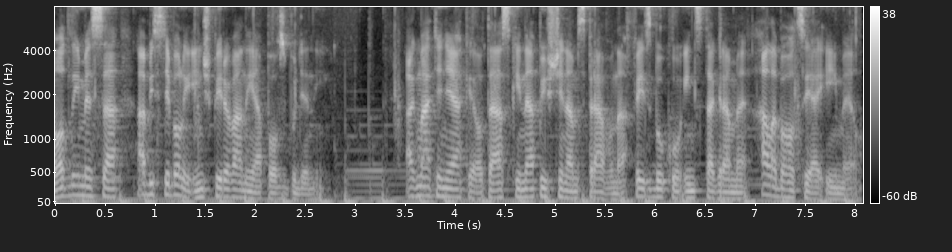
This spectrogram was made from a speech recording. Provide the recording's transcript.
Modlíme sa, aby ste boli inšpirovaní a povzbudení. Ak máte nejaké otázky, napíšte nám správu na Facebooku, Instagrame alebo hoci aj e-mail.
